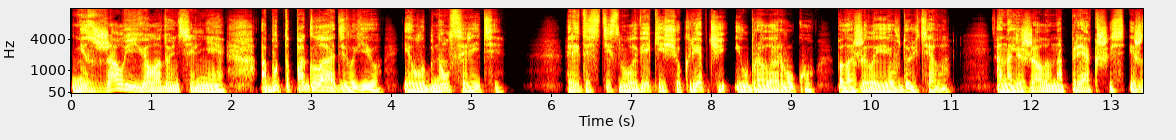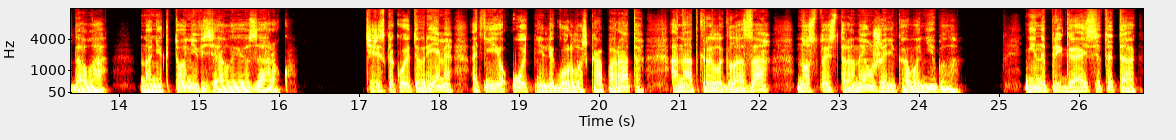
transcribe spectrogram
Не сжал ее ладонь сильнее, а будто погладил ее и улыбнулся Рите. Рита стиснула веки еще крепче и убрала руку, положила ее вдоль тела. Она лежала, напрягшись, и ждала, но никто не взял ее за руку. Через какое-то время от нее отняли горлышко аппарата, она открыла глаза, но с той стороны уже никого не было. «Не напрягайся ты так,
